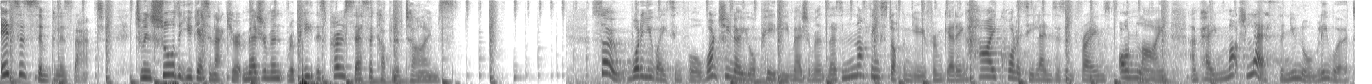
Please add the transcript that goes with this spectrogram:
It's as simple as that. To ensure that you get an accurate measurement, repeat this process a couple of times. So, what are you waiting for? Once you know your PD measurement, there's nothing stopping you from getting high quality lenses and frames online and paying much less than you normally would.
